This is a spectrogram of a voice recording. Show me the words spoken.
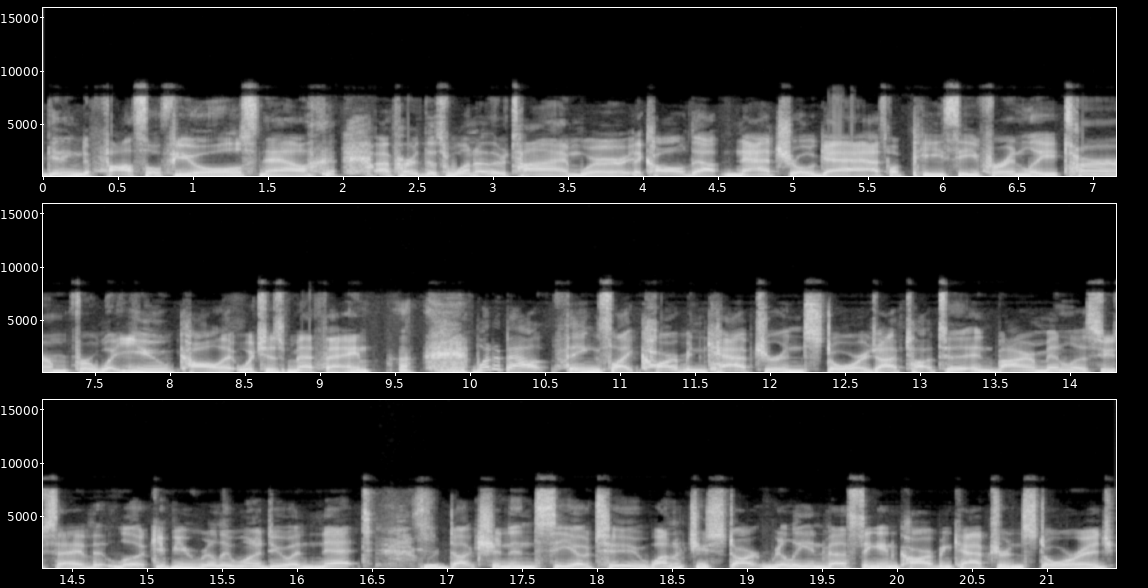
Getting to fossil fuels. Now, I've heard this one other time where they called out natural gas, a PC friendly term for what you call it, which is methane. what about things like carbon capture and storage? I've talked to environmentalists who say that, look, if you really want to do a net reduction in CO2, why don't you start really investing in carbon capture and storage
